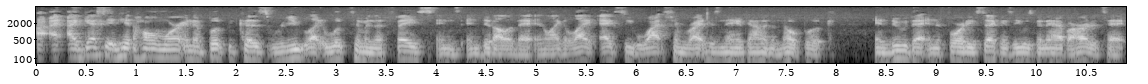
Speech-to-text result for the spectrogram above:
I, I guess it hit home more in the book because Ryuk like looked him in the face and and did all of that, and like Light actually watched him write his name down in the notebook and knew that in the 40 seconds he was going to have a heart attack.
